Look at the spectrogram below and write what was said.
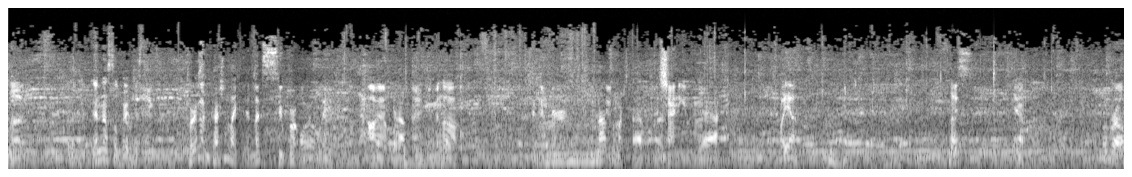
But and that's still pretty distinct. First impression, like it looks super oily. Oh yeah, You know? And even the chicken burger. Not so much that. It's shiny. At Yeah. But yeah, nice. Yeah. Overall,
